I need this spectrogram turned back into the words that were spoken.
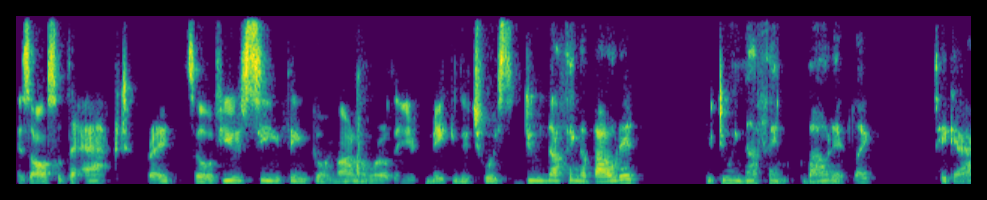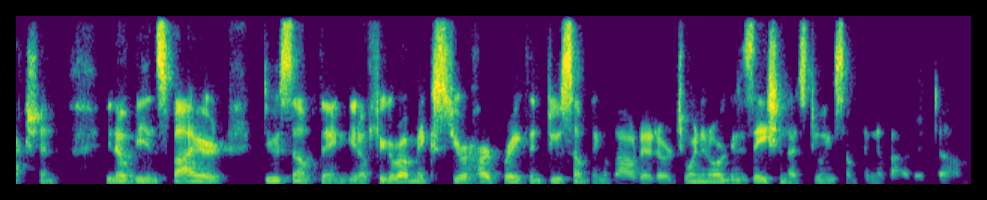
is also to act, right? So if you see things going on in the world and you're making the choice to do nothing about it, you're doing nothing about it. Like take action, you know, be inspired, do something, you know, figure out what makes your heart break, then do something about it or join an organization that's doing something about it. Um,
